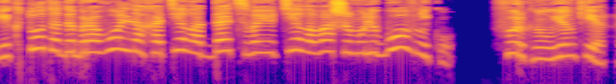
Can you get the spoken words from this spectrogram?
«И кто-то добровольно хотел отдать свое тело вашему любовнику?» — фыркнул Юнкер.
